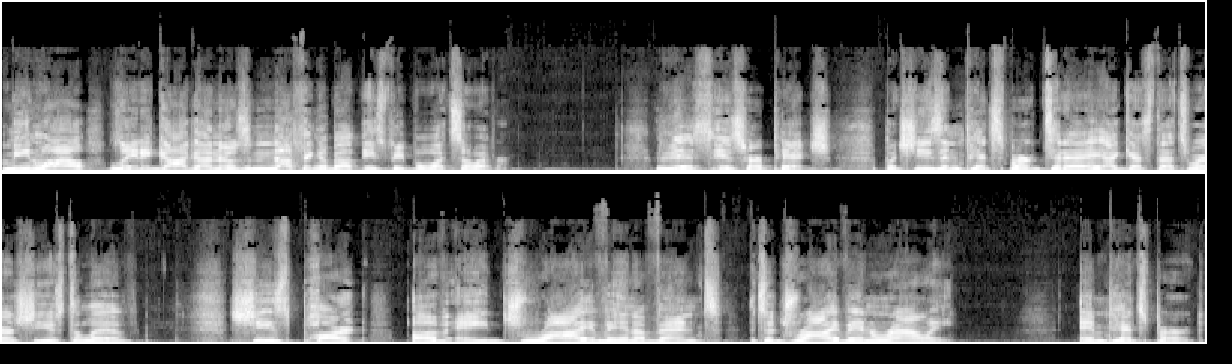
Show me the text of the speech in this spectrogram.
Meanwhile, Lady Gaga knows nothing about these people whatsoever. This is her pitch, but she's in Pittsburgh today. I guess that's where she used to live. She's part of a drive in event. It's a drive in rally in Pittsburgh.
